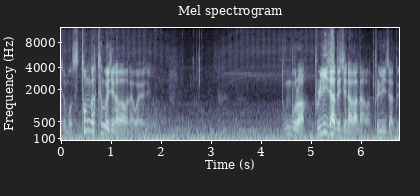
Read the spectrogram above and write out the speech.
저뭐 storm 같은 거 지나가나 봐요 지금. 눈보라. 블리자드 지나가나 봐 블리자드.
